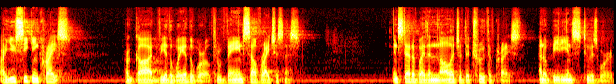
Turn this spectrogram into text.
Are you seeking Christ or God via the way of the world through vain self righteousness instead of by the knowledge of the truth of Christ and obedience to his word?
